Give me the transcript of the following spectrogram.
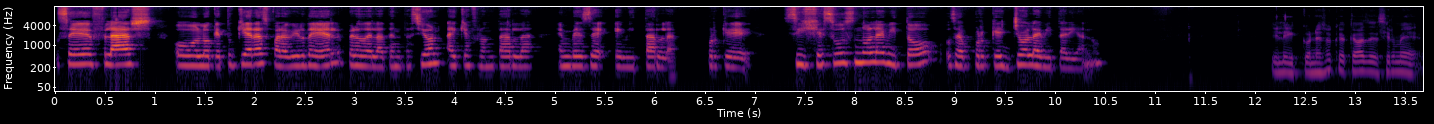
sé flash o lo que tú quieras para huir de él, pero de la tentación hay que afrontarla en vez de evitarla, porque si Jesús no la evitó, o sea, porque yo la evitaría, ¿no? Y con eso que acabas de decirme,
